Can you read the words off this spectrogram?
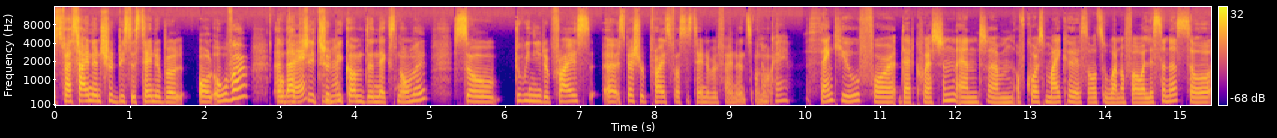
finance should be sustainable all over and okay. that it should mm -hmm. become the next normal. So do we need a price, a special price for sustainable finance or not? Okay. Thank you for that question. And um, of course, Michael is also one of our listeners. So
